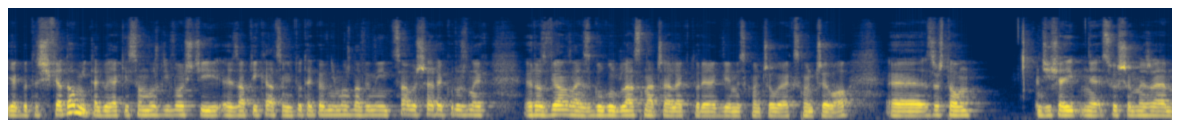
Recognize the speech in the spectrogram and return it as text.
jakby też świadomi tego, jakie są możliwości z aplikacją. I tutaj pewnie można wymienić cały szereg różnych rozwiązań z Google Glass na czele, które jak wiemy skończyło jak skończyło. Zresztą Dzisiaj e, słyszymy, że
